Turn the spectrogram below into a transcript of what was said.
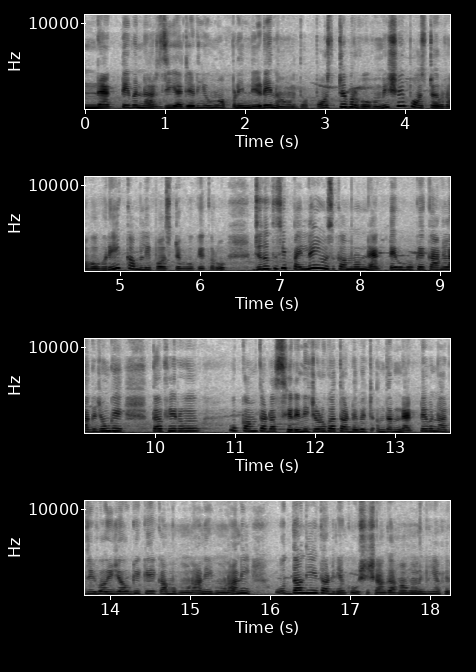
ਨੈਗੇਟਿਵ એનર્ਜੀ ਆ ਜਿਹੜੀ ਉਹਨੂੰ ਆਪਣੇ ਨੇੜੇ ਨਾ ਆਉਣ ਦਿਓ। ਪੋਜ਼ਿਟਿਵ ਰਹੋ, ਹਮੇਸ਼ਾ ਹੀ ਪੋਜ਼ਿਟਿਵ ਰਹੋ, ਹਰੇਕ ਕੰਮ ਲਈ ਪੋਜ਼ਿਟਿਵ ਹੋ ਕੇ ਕਰੋ। ਜਦੋਂ ਤੁਸੀਂ ਪਹਿਲਾਂ ਹੀ ਉਸ ਕੰਮ ਨੂੰ ਨੈਗੇਟਿਵ ਹੋ ਕੇ ਕਰਨ ਲੱਗ ਜਾਓਗੇ, ਤਾਂ ਫਿਰ ਉਹ ਕੰਮ ਤੁਹਾਡਾ ਸਿਰੇ ਨਹੀਂ ਚੜੂਗਾ, ਤੁਹਾਡੇ ਵਿੱਚ ਅੰਦਰ ਨੈਗੇਟਿਵ એનર્ਜੀ ਹੋਈ ਜਾਊਗੀ ਕਿ ਇਹ ਕੰਮ ਹੋਣਾ ਨਹੀਂ ਹੋਣਾ ਨਹੀਂ ਉਦਾਂ ਦੀਆਂ ਤੁਹਾਡੀਆਂ ਕੋਸ਼ਿਸ਼ਾਂ ਗਾਹਾਂ ਹੋਣਗੀਆਂ ਫਿਰ।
